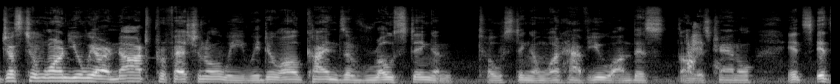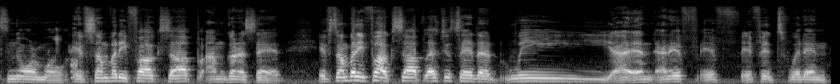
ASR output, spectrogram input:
just to warn you, we are not professional. We, we do all kinds of roasting and toasting and what have you on this on this channel. It's it's normal. If somebody fucks up, I'm gonna say it. If somebody fucks up, let's just say that we uh, and and if if if it's within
